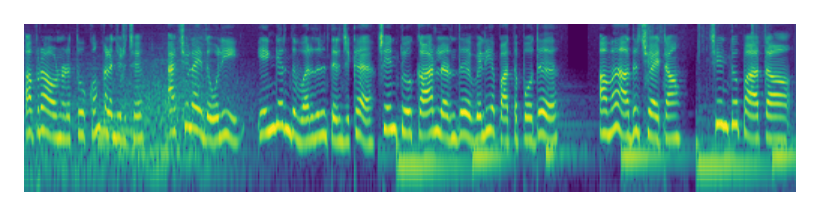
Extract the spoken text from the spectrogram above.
அப்புறம் அவனோட தூக்கம் கலைஞ்சிடுச்சு. ஆக்சுவலா இந்த ஒலி எங்கேருந்து வருதுன்னு தெரிஞ்சுக்க சிண்டு கார்ல இருந்து வெளியே பார்த்தபோது அவன் அதிர்ச்சி ஆயிட்டான். சிண்டு பார்த்தான்.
